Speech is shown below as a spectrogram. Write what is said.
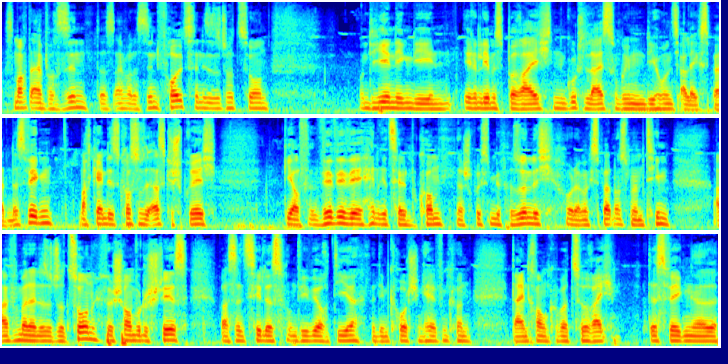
Das macht einfach Sinn. Das ist einfach das Sinnvollste in dieser Situation. Und diejenigen, die in ihren Lebensbereichen gute Leistung bringen, die holen sich alle Experten. Deswegen mach gerne dieses kostenlose Erstgespräch. Geh auf www.henryzellen.com, da sprichst du mir persönlich oder einem Experten aus meinem Team einfach mal deine Situation. Wir schauen, wo du stehst, was dein Ziel ist und wie wir auch dir mit dem Coaching helfen können, deinen Traumkörper zu erreichen. Deswegen, äh,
